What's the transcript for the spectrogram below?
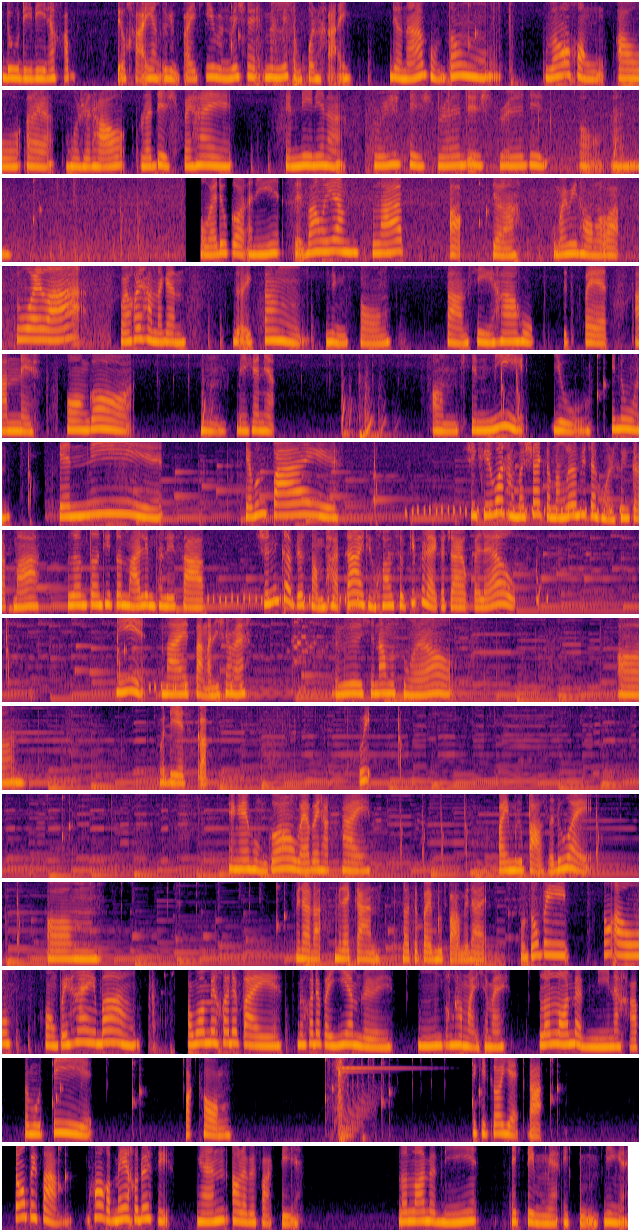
ดูดีๆนะครับ เดี๋ยวขายอย่างอื่นไปที่มันไม่ใช่ มันไม่สมควรขาย เดี๋ยวนะผมต้องผมต้องเอาของเอาอะไรอะหัวไชเท้า radish ไปให้เคนนี่นี่นะ radish radish radish สองอันผมแวะดูก่อนอันนี้ เสร็จบ้างหรือยังครับอะเดี๋ยวนะ ผมไม่มีทองแล้วอะตัวยละ ไว้ค่อยทำแล้วกัน เดี๋ยวอีกตั้งหนึ่งสองสามสี่ห้าหกเจ็ดแปดอันเนี่ยทองก็ อืม มีแค่เนี้ยออมเคนนี่อยู่ที่นู่นเคนนี่อย่าเพิ่งไป ฉันคิดว่าธรรมชาติกำลังเริ่มที่จะหวนคืนกลับมา เริ่มต้นที่ต้นไม้ริมทะเลสาบ ฉันเกือบจะสัมผัสได้ถึงความสุขที่แผ่กระจายออกไปแล้ว นี่ นายสั่งอันนี้ใช่ไหมเออฉันเอามาส่งแล้วอ่า วันดีสกอตอุ๊ยยังไงผมก็แวะไปทักทายไปมือเปล่าซะด้วยอมไม่ได้ละ ไม่ได้การ เราจะไปมือเปล่าไม่ได้ ผมต้องไปต้องเอาของไปให้บ้าง เพราะว่าไม่ค่อยได้ไป ไม่ค่อยได้ไปเยี่ยมเลย ต้องทำใหม่ใช่ไหม ร้อนๆแบบนี้นะครับ สมูทตี้ฟักทอง ไม่คิดก็แย่ละต้องไปฝากพ่อกับแม่เขาด้วยสิ งั้นเอาอะไรไปฝากดี ร้อนๆแบบนี้ ไอติมไง ไอติม นี่ไง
